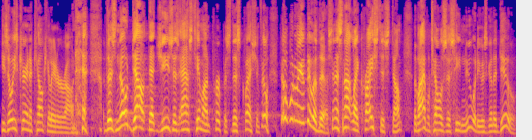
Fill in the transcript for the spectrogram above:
He's always carrying a calculator around. There's no doubt that Jesus asked him on purpose this question. Philip, Philip, what are we going to do with this? And it's not like Christ is stumped. The Bible tells us he knew what he was going to do.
